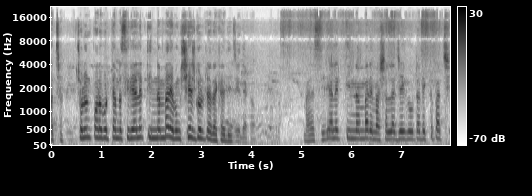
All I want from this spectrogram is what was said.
আচ্ছা চলুন পরবর্তী আমরা সিরিয়ালের তিন নাম্বার এবং শেষ গরুটা দেখাই দিই। জি দেখাও। ভাইয়া সিরিয়ালের তিন নাম্বারে মাসাল্লাহ যে গরুটা দেখতে পাচ্ছি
